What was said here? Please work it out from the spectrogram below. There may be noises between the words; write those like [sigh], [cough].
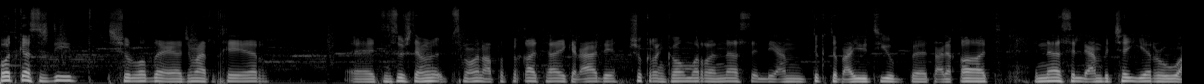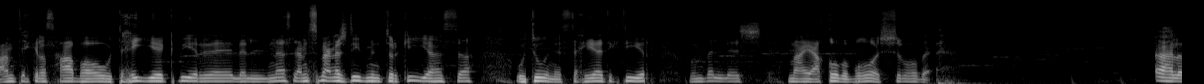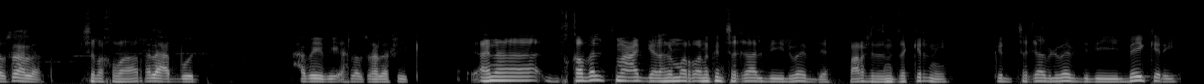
بودكاست جديد. شو الوضع يا جماعة الخير؟ أه تنسوش تسمعونا على التطبيقات هاي كالعادة. شكرا كم مرة للناس اللي عم تكتب على يوتيوب آه، تعليقات. الناس اللي عم بتشير وعم تحكي لأصحابها. وتحية كبيرة للناس اللي عم تسمعنا جديد من تركيا هسا وتونس. تحياتي كتير. ونبلش مع يعقوب أبو غوش. شو الوضع؟ أهلا وسهلا. شو الأخبار؟ هلا عبود. حبيبي أهلا وسهلا فيك. أنا تقابلت معك هالمرة أنا كنت شغال بالويبدة بعرفش إذا متذكرني كنت شغال بالويبدة بال bakery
